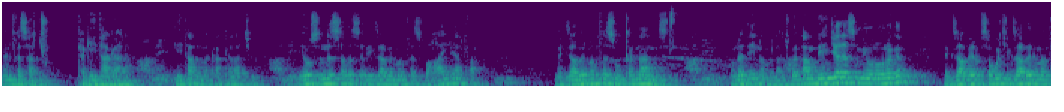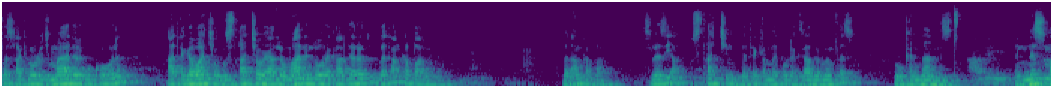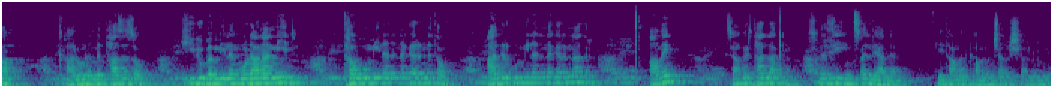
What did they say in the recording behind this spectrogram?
መንፈሳችሁ ከጌታ ጋር። ጌታ በመካከላችን ነው። ይኸው ስንሰበሰብ የእግዚአብሔር መንፈስ በኃይል ያልፋል። ለእግዚአብሔር መንፈስ እውቅና እንስጥ። እውነቴን ነው የምላችሁ። በጣም dangerous የሚሆነው ነገር ለእግዚአብሔር ሰዎች የእግዚአብሔር መንፈስ acknowledge የማያደርጉ ከሆነ አጠገባቸው ውስጣቸው ያለው ማን እንደሆነ ካልተረዱት በጣም ከባድ ነገር በጣም ከባድ ነው። ስለዚህ ውስጣችን ለተቀመጠው ለእግዚአብሔር መንፈስ እውቅና እንስጥ፣ እንስማው፣ ቃሉን እንታዘዘው፣ ሂዱ በሚለን ጎዳና እንሂድ፣ ተዉ የሚለንን ነገር እንተው፣ አድርጉ የሚለንን ነገር እናድርግ። አሜን። እግዚአብሔር ታላቅ ነው። ስለዚህ እንጸልያለን። ጌታ መልካም ነው። ጨርሻለሁ እኔ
